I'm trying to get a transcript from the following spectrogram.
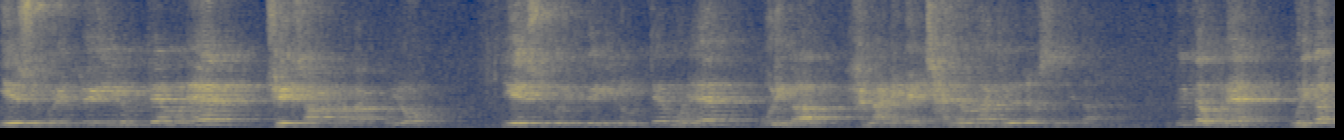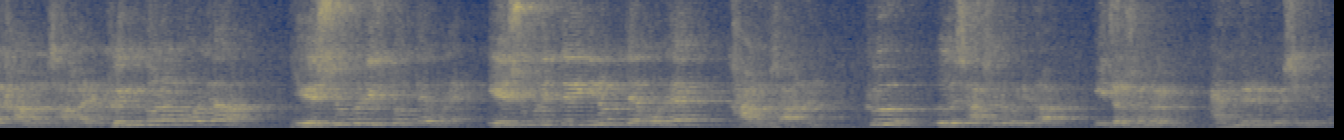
예수 그리스도의 이름 때문에 죄사함 받았고요. 예수 그리스도의 이름 때문에 우리가 하나님의 자녀가 되어졌습니다. 그렇기 때문에 우리가 감사할 근거는 뭐냐? 예수 그리스도 때문에, 예수 그리스도의 이름 때문에 감사하는 그, 그 사실을 우리가 잊어서는 안 되는 것입니다.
